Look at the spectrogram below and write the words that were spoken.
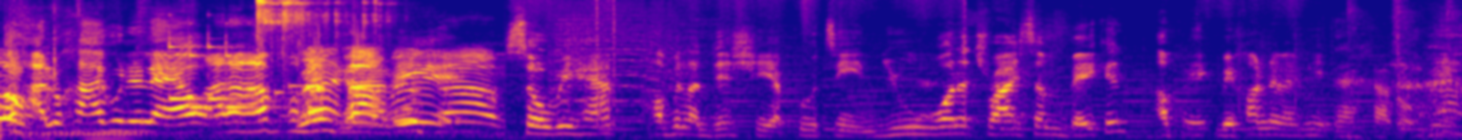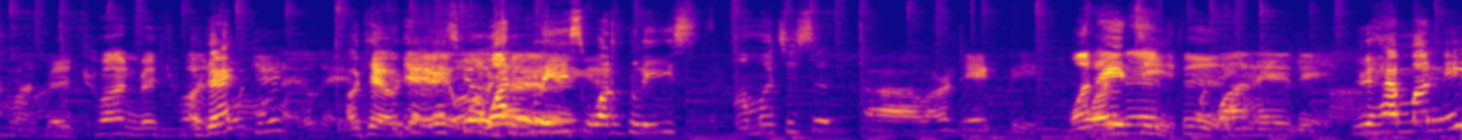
เราหาลูกค้าให้คุณได้แล้ว มาแล้วครับคนแรก Welcome, welcome. So we have popular dish here poutine You wanna try some bacon เอาเบคอนได้ไหมพี่ได้ครับ bacon bacon Okay Okay. Okay okay let's go. One please one please How much is it อ่าวันเอ็กปี 180 180 You have money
